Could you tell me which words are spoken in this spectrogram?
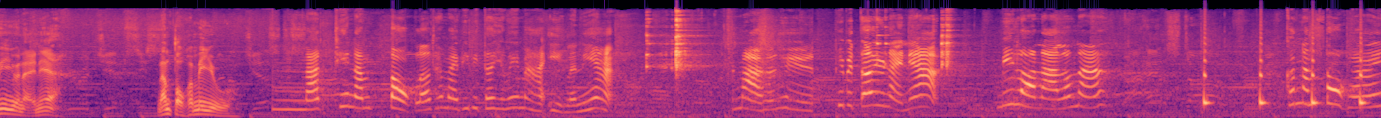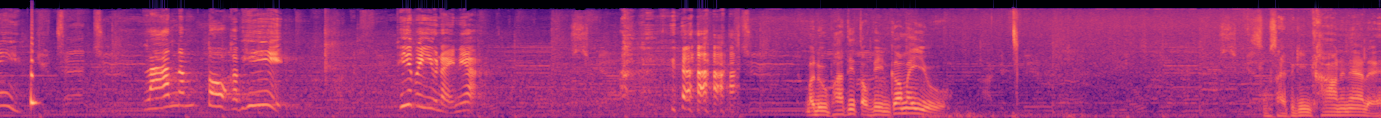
มี่อยู่ไหนเนี่ย น้ำตกก็ไม่อยู่ นัดที่น้ำตกแล้วทำไมพี่ปีเตอร์ยังไม่มาอีกแล้วเนี่ยไม่มาสักที พี่ปีเตอร์อยู่ไหนเนี่ย มี่รอนานแล้วนะ ก็น้ำตกไง ร้านน้ำตกกับพี่ พี่ไปอยู่ไหนเนี่ย มาดูพระอาทิตย์ตกดินก็ไม่อยู่ สงสัยไปกินข้าวแน่ ๆ เลย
